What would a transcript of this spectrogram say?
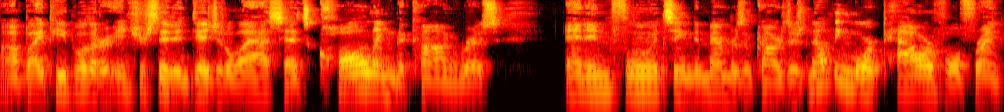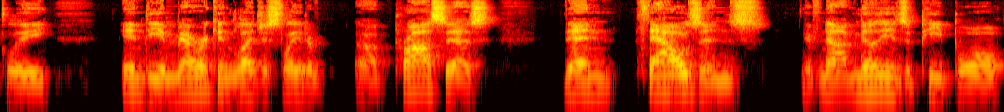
uh, by people that are interested in digital assets calling the Congress and influencing the members of Congress. There's nothing more powerful, frankly, in the American legislative uh, process than thousands, if not millions, of people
